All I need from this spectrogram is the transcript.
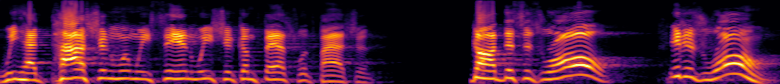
We had passion when we sin. We should confess with passion. God, this is wrong. It is wrong.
